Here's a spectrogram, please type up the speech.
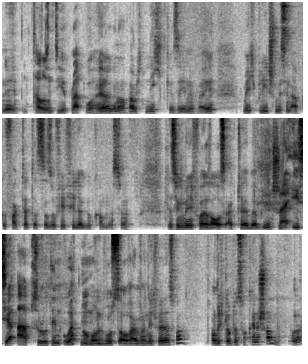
Nee, 1000 Tier Blood War, ja, ja. genau, habe ich nicht gesehen, weil mich Bleach ein bisschen abgefuckt hat, dass da so viel Filler gekommen ist. Ja. Deswegen bin ich voll raus aktuell bei Bleach Nein, ist ja absolut in Ordnung. und wusste auch einfach nicht, wer das war. Und ich glaube, das ist auch keine Schande, oder?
